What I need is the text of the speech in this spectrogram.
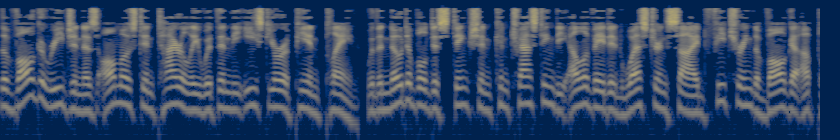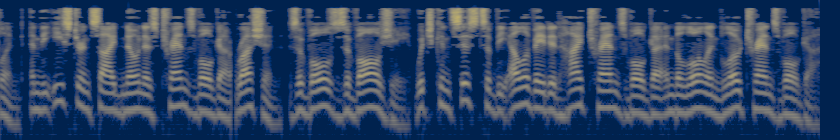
The Volga region is almost entirely within the East European plain, with a notable distinction contrasting the elevated western side featuring the Volga upland, and the eastern side known as Transvolga Russian, Zavolzhye which consists of the elevated High Transvolga and the lowland Low Transvolga.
